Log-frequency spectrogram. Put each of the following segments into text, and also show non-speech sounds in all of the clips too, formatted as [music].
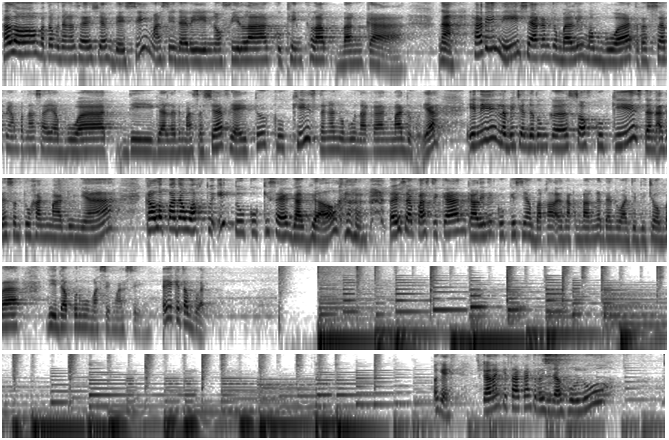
Halo, bertemu dengan saya Chef Desi, masih dari Novilla Cooking Club Bangka. Nah, hari ini saya akan kembali membuat resep yang pernah saya buat di Galeri Master Chef, yaitu cookies dengan menggunakan madu ya. Ini lebih cenderung ke soft cookies dan ada sentuhan madunya. Kalau pada waktu itu cookies saya gagal, [laughs] tapi saya pastikan kali ini cookiesnya bakal enak banget dan wajib dicoba di dapurmu masing-masing. Ayo kita buat. Oke, sekarang kita akan terlebih dahulu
